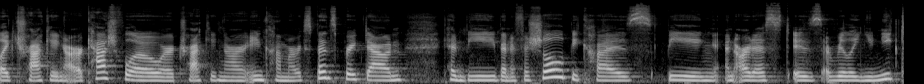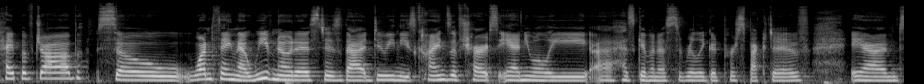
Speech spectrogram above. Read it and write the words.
like tracking our cash flow or tracking our income or expense breakdown can be beneficial because being an artist is a really unique type of job. So, one thing that we've noticed is that doing these kinds of charts annually uh, has given us a really good perspective and,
